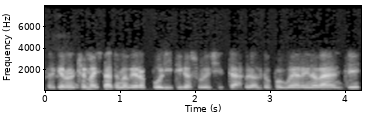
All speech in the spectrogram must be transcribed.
perché non c'è mai stata una vera politica sulle città. Dal dopoguerra in avanti,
